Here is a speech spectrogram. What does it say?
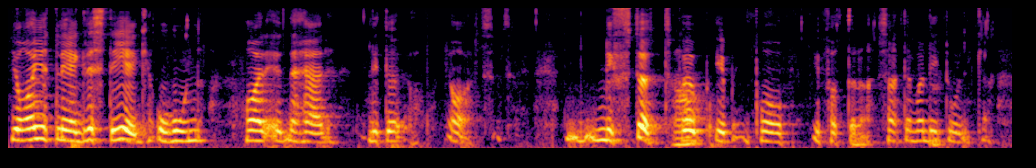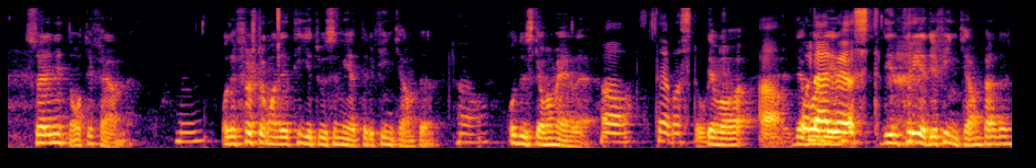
Jag har ju ett lägre steg och hon har det här lite, ja, lyftet Ja. på, i, på, i fötterna. Så att det var lite olika. Så är det 1985. Mm. Och det är första gången det är 10 000 meter i finkampen. Ja, Och du ska vara med där. ja det var stort. Det var, Ja, det och var nervöst. din, din tredje finkamp eller?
